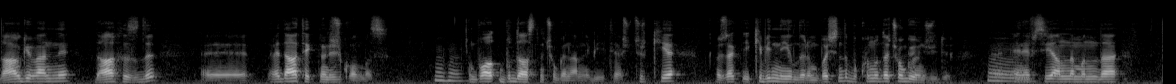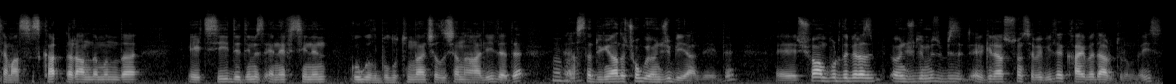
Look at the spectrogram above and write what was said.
daha güvenli, daha hızlı e, ve daha teknolojik olması. Bu, bu da aslında çok önemli bir ihtiyaç. Türkiye özellikle 2000'li yılların başında bu konuda çok öncüydü. E, NFC anlamında, temassız kartlar anlamında, HC dediğimiz NFC'nin Google bulutundan çalışan haliyle de e, aslında dünyada çok öncü bir yerdeydi. E, şu an burada biraz öncülüğümüz biz regülasyon sebebiyle kaybeder durumdayız.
